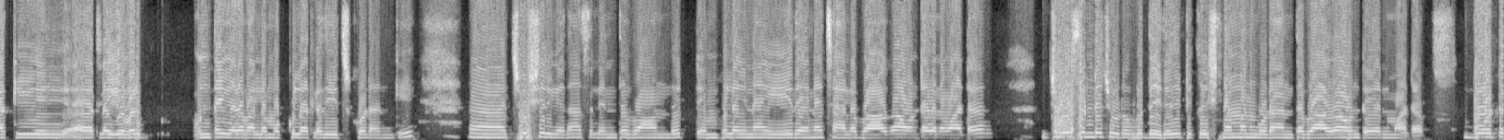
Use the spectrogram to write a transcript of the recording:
లక్కీ అట్లా ఎవరు ఉంటాయి కదా వాళ్ళ మొక్కులు అట్లా తీర్చుకోవడానికి. చూసిరు కదా అసలు ఎంత బాగుందో. టెంపుల్ అయినా ఏదైనా చాలా బాగా ఉంటది చూస్తుంటే చూడబుద్ది అయితే ఇటు కృష్ణమ్మని కూడా అంత బాగా ఉంటాయి అనమాట బోట్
